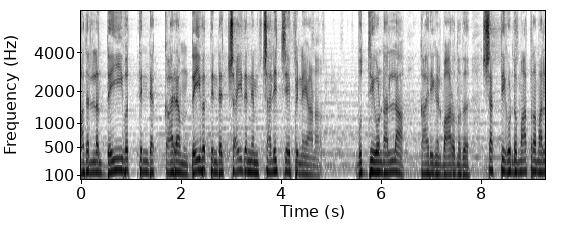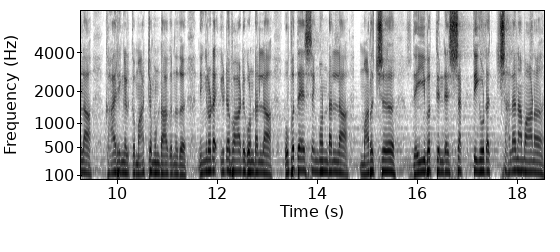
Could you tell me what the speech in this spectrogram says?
അതെല്ലാം ദൈവത്തിന്റെ കരം ദൈവത്തിന്റെ ചൈതന്യം ചലിച്ചേ പിന്നെയാണ്. ബുദ്ധി കൊണ്ടല്ല കാര്യങ്ങൾ മാറുന്നത് ശക്തി കൊണ്ട് മാത്രമല്ല കാര്യങ്ങൾക്ക് മാറ്റമുണ്ടാകുന്നത്. നിങ്ങളുടെ ഇടപാട് കൊണ്ടല്ല ഉപദേശം കൊണ്ടല്ല മറിച്ച് ദൈവത്തിന്റെ ശക്തിയുടെ ചലനമാണ്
